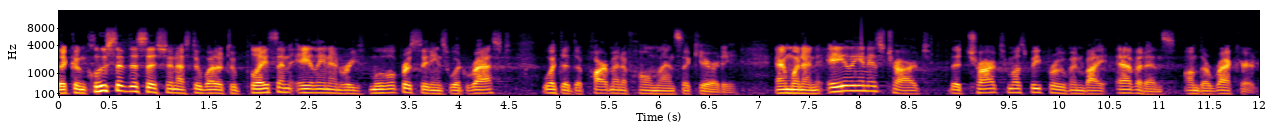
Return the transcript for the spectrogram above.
The conclusive decision as to whether to place an alien in removal proceedings would rest with the Department of Homeland Security. And when an alien is charged, the charge must be proven by evidence on the record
